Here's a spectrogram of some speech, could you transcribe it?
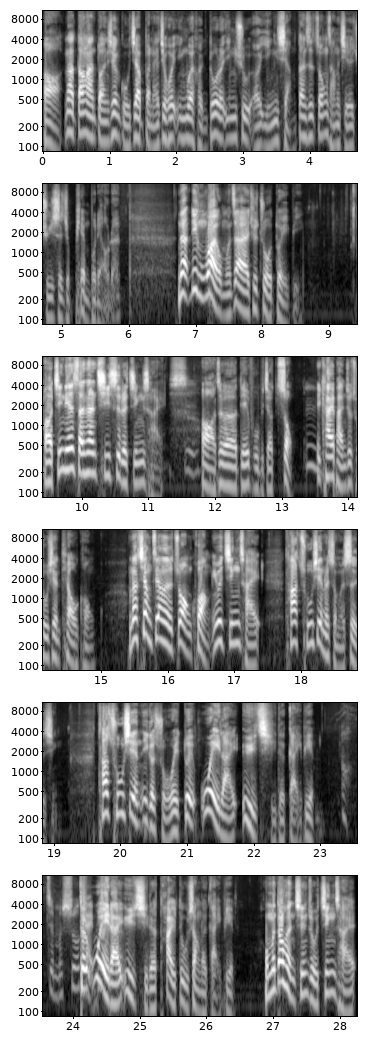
啊，那当然，短线股价本来就会因为很多的因素而影响，但是中长期的趋势就骗不了人。那另外，我们再来去做对比。啊，今天三三七四的精彩是哦，这个跌幅比较重，一开盘就出现跳空。那像这样的状况，因为金财它出现了什么事情？它出现一个所谓对未来预期的改变。哦，怎么说？对未来预期的态度上的改变，我们都很清楚，金财。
